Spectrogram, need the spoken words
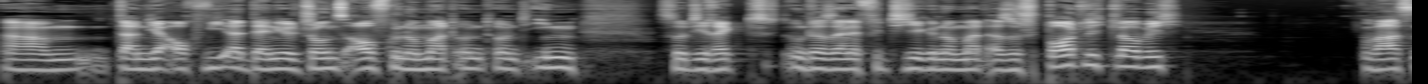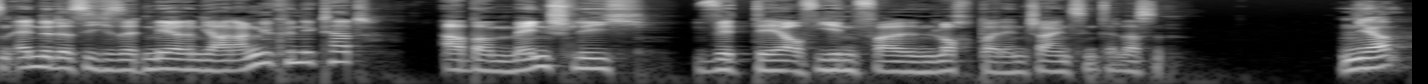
ähm, dann ja auch, wie er Daniel Jones aufgenommen hat und, und ihn so direkt unter seine Fittiche genommen hat. Also sportlich, glaube ich, war es ein Ende, das sich seit mehreren Jahren angekündigt hat. Aber menschlich wird der auf jeden Fall ein Loch bei den Giants hinterlassen. Ja,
